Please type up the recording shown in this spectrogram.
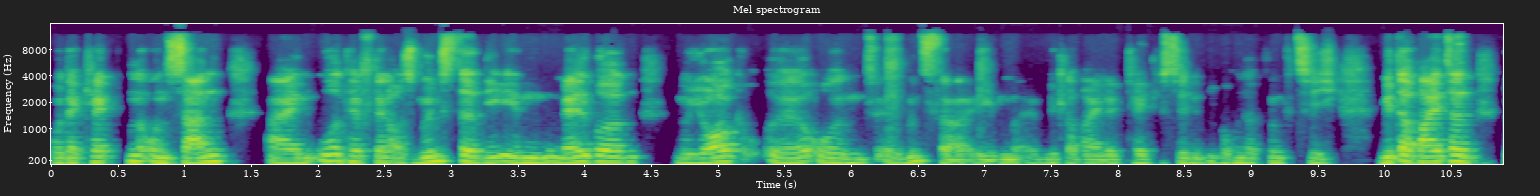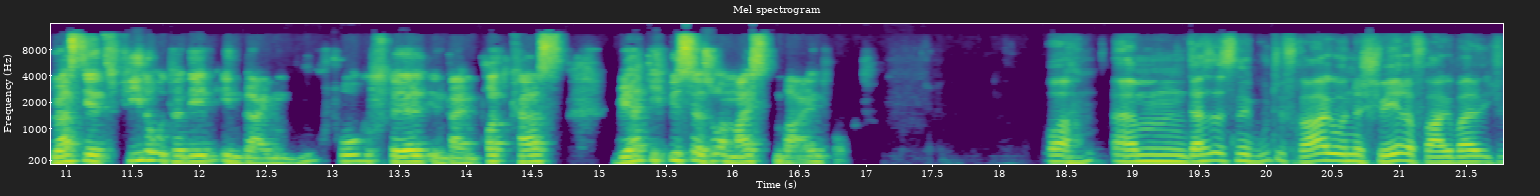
Oder Captain und Sun, ein Uhrenhersteller aus Münster, die in Melbourne, New York äh, und äh, Münster eben äh, mittlerweile tätig sind, mit über 150 Mitarbeitern. Du hast jetzt viele Unternehmen in deinem Buch vorgestellt, in deinem Podcast. Wer hat dich bisher so am meisten beeindruckt? Boah, ähm, das ist eine gute Frage und eine schwere Frage, weil ich,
